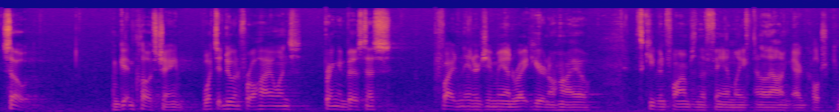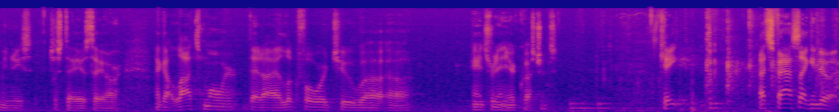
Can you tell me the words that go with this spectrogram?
So, I'm getting close, Jane. What's it doing for Ohioans? Bringing business, providing energy demand right here in Ohio. It's keeping farms in the family and allowing agriculture communities to stay as they are. I got lots more that I look forward to uh, uh, answering any of your questions. Kate, that's fast I can do it.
